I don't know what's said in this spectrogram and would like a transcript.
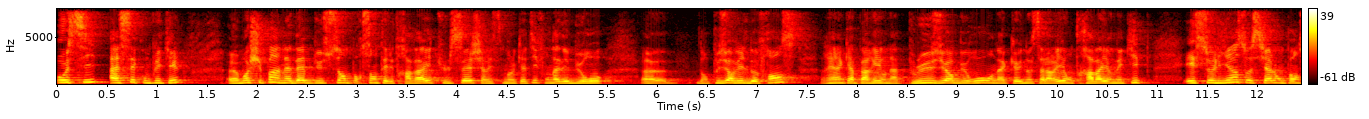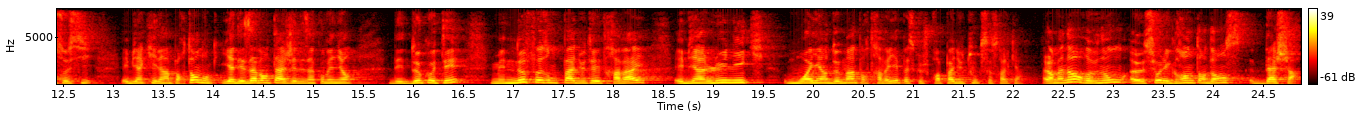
aussi assez compliqué. Euh, moi, je ne suis pas un adepte du 100% télétravail. Tu le sais, chez Investissement Locatif, on a des bureaux euh, dans plusieurs villes de France. Rien qu'à Paris, on a plusieurs bureaux, on accueille nos salariés, on travaille en équipe. Et ce lien social, on pense aussi eh bien, qu'il est important. Donc, il y a des avantages et des inconvénients des deux côtés, mais ne faisons pas du télétravail eh l'unique moyen demain pour travailler parce que je ne crois pas du tout que ce sera le cas. Alors maintenant, revenons euh, sur les grandes tendances d'achat.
